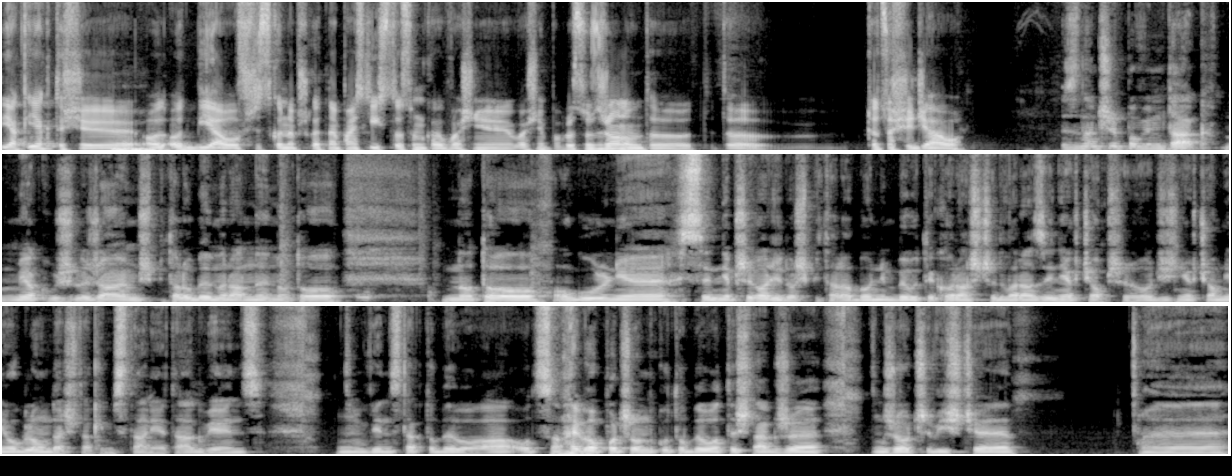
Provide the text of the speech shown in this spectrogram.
jak, jak to się odbijało wszystko na przykład na pańskich stosunkach właśnie, właśnie po prostu z żoną, to, to, to co się działo? Znaczy powiem tak, jak już leżałem w szpitalu, byłem ranny, no to, no to ogólnie syn nie przychodzi do szpitala, bo był tylko raz czy dwa razy, nie chciał przychodzić, nie chciał mnie oglądać w takim stanie, tak, więc, więc tak to było. A od samego początku to było też tak, że, że oczywiście e,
